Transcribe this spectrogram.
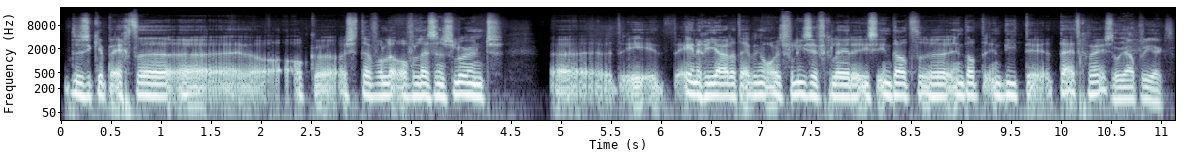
Dus ik heb echt, eh, eh, ook eh, als je het even over lessons learned. eh, het, e- het enige jaar dat Ebbingen ooit verlies heeft geleden is in, dat, eh, in, dat, in die tijd geweest. Door jouw project.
